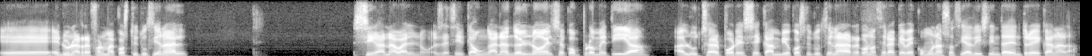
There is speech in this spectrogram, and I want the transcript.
eh, en una reforma constitucional si ganaba el no. Es decir, que aun ganando el no, él se comprometía a luchar por ese cambio constitucional, a reconocer a Quebec como una sociedad distinta dentro de Canadá.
